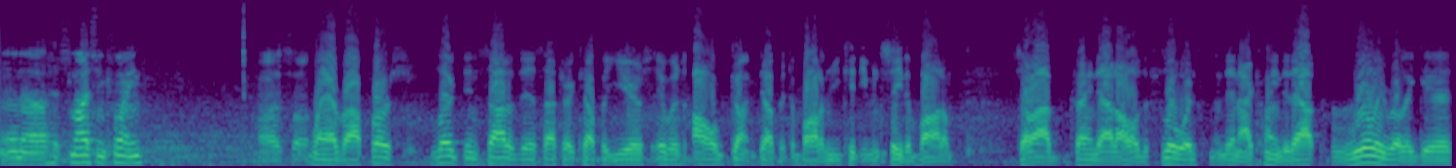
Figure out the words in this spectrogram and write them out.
And uh, it's nice and clean. Uh, so whenever I first looked inside of this after a couple of years, it was all gunked up at the bottom. You couldn't even see the bottom. So I drained out all of the fluid and then I cleaned it out really, really good.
